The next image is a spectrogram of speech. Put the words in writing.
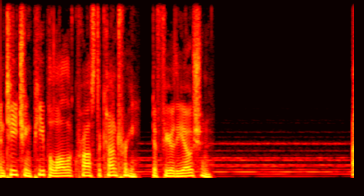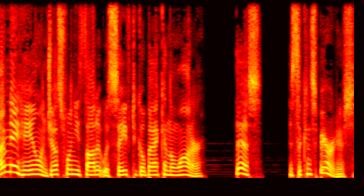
and teaching people all across the country to fear the ocean. I'm Nate Hale, and just when you thought it was safe to go back in the water, this is The Conspirators.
